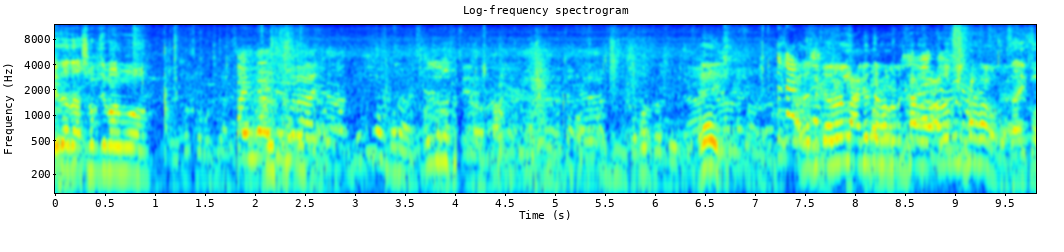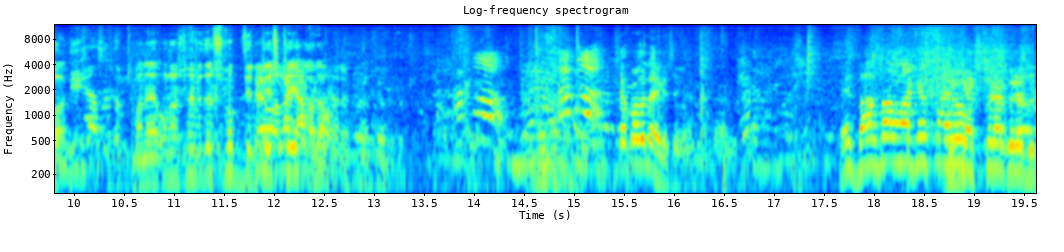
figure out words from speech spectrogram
দাদা সবজি মারবো? এই মানে অনুষ্ঠানের ভিতরে সবজির টেস্টটাই আলাদা হয় পাগল হয়ে গেছে এই জাল জাল লাগে তাই গ্যাস করে করে দিই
